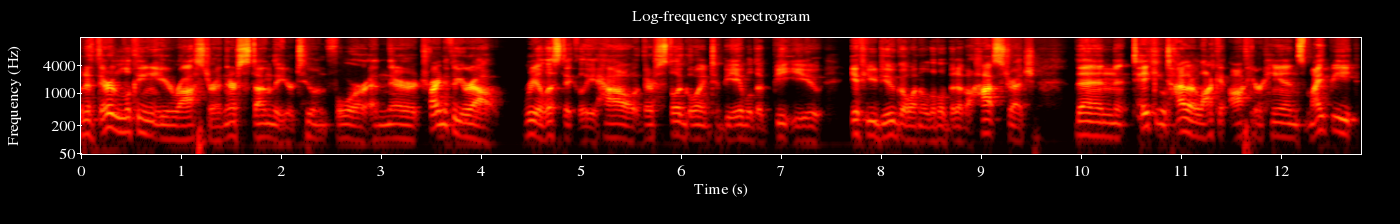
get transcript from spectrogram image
but if they're looking at your roster and they're stunned that you're two and four and they're trying to figure out realistically how they're still going to be able to beat you if you do go on a little bit of a hot stretch, then taking Tyler Lockett off your hands might be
